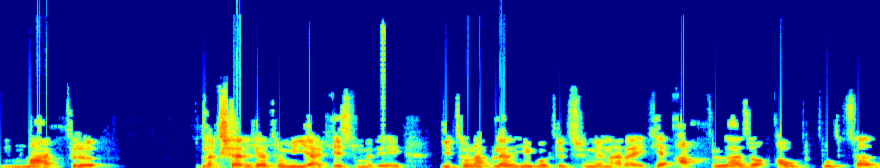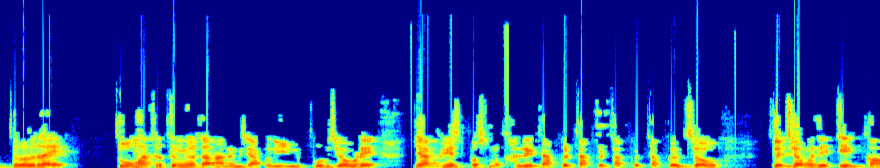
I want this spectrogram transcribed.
मात्र लक्षात घ्या तुम्ही या केसमध्ये इथून आपल्याला ही गोष्ट दिसून येणार आहे की आपला जो आउटपुटचा दर आहे तो मात्र कमी होत जाणार आहे. म्हणजे आपण इनपुट जेवढे या फेजपासून खाली टाकत टाकत टाकत टाकत जाऊ त्याच्यामध्ये एका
